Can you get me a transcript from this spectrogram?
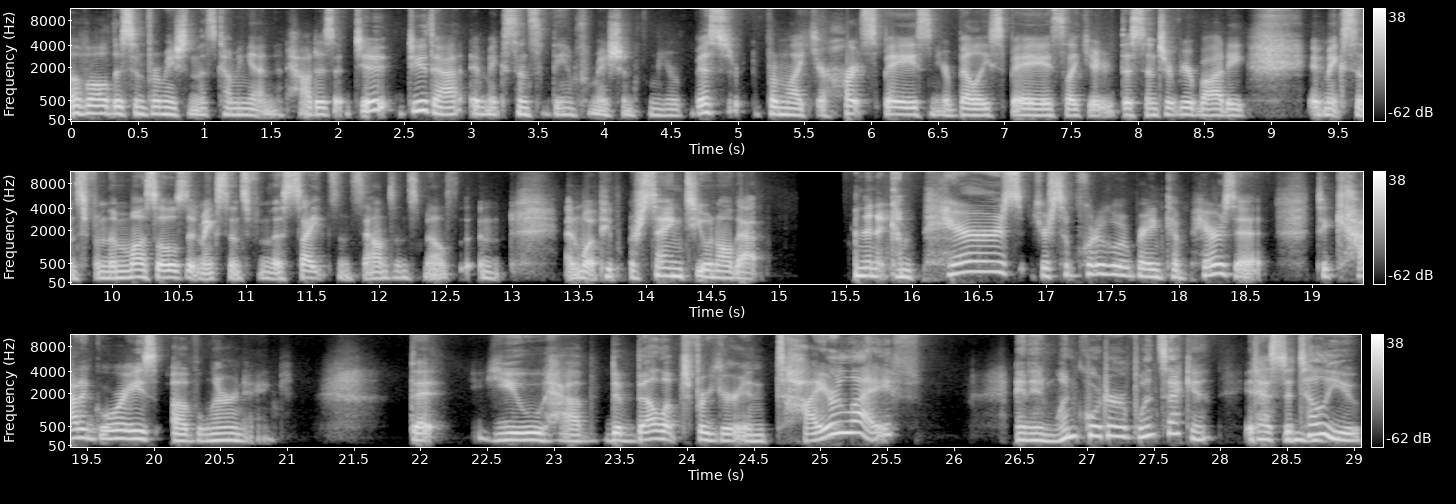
of all this information that's coming in. And how does it do, do that? It makes sense of the information from your vis- from like your heart space and your belly space, like your the center of your body. It makes sense from the muscles. It makes sense from the sights and sounds and smells and and what people are saying to you and all that. And then it compares your subcortical brain compares it to categories of learning that you have developed for your entire life. And in one quarter of one second, it has to tell mm-hmm. you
